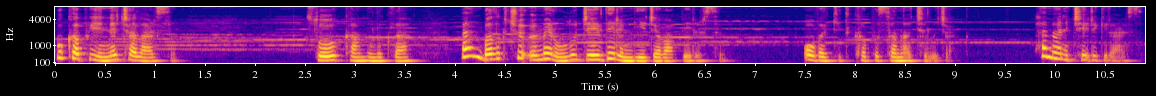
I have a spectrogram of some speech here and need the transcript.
Bu kapıyı ne çalarsın? Soğukkanlılıkla ben balıkçı Ömeroğlu Cevder'im diye cevap verirsin. O vakit kapı sana açılacak. Hemen içeri girersin.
